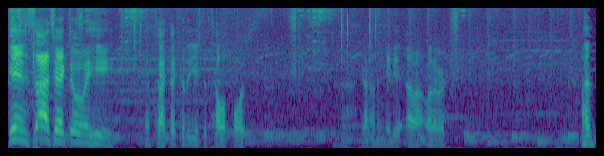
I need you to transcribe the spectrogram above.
Getting sidetracked over here. In fact, I could have used the teleport. Ugh, God, I'm an idiot. Oh, well, whatever. I'm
